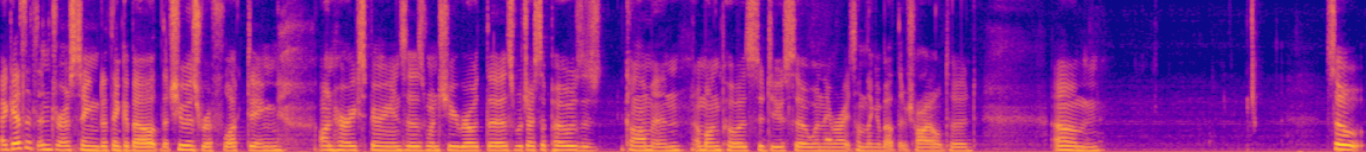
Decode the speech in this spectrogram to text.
I guess it's interesting to think about that she was reflecting on her experiences when she wrote this, which I suppose is common among poets to do so when they write something about their childhood. Um, so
